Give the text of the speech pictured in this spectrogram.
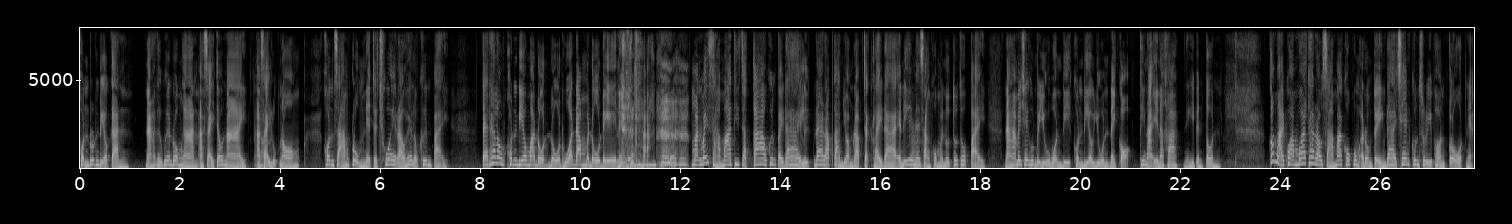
คนรุ่นเดียวกันนะคือเพื่อนร่วมงานอาศัยเจ้านาย อาศัยลูกน้อง คนสามกลุ่มเนี่ยจะช่วยเราให้เราขึ้นไป แต่ถ้าเราคนเดียวมาโดดโดดๆหัวดำมาโดดเดเนี่ยนะคะมันไม่สามารถที่จะก้าวขึ้นไปได้หรือได้รับการยอมรับจากใครได้ อันนี้ค่ะในสังคมมนุษย์ทั่ว ๆ ไปนะคะไม่ใช่คุณไปอยู่บนดีคนเดียวอยู่ในเกาะที่ไหนนะคะ อย่างนี้เป็นต้น ก็หมายความว่าถ้าเราสามารถควบคุมอารมณ์ตัวเองได้ เช่น คุณสุริพรโกรธเนี่ย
